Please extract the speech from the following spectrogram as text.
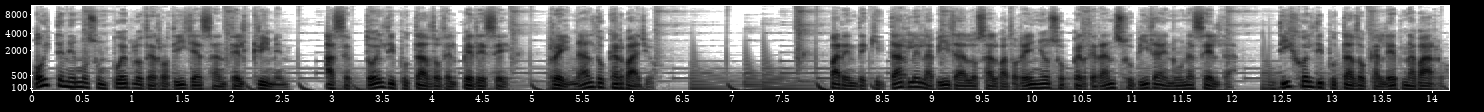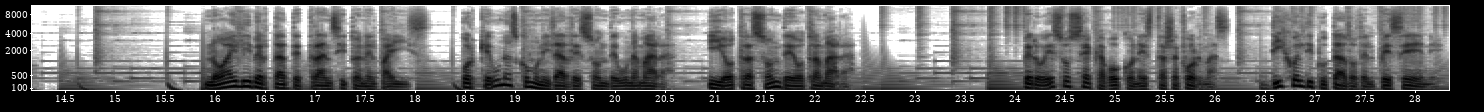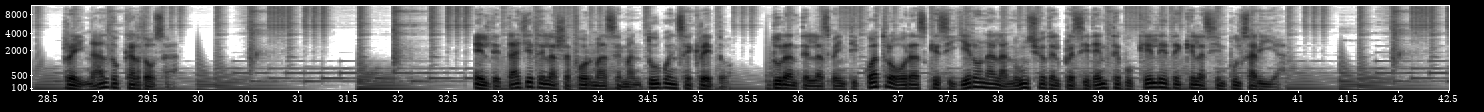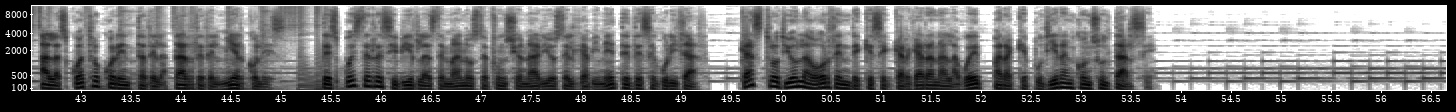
Hoy tenemos un pueblo de rodillas ante el crimen, aceptó el diputado del PDC, Reinaldo Carballo. Paren de quitarle la vida a los salvadoreños o perderán su vida en una celda, dijo el diputado Caleb Navarro. No hay libertad de tránsito en el país, porque unas comunidades son de una mara y otras son de otra mara. Pero eso se acabó con estas reformas, dijo el diputado del PCN, Reinaldo Cardosa. El detalle de las reformas se mantuvo en secreto durante las 24 horas que siguieron al anuncio del presidente Bukele de que las impulsaría. A las 4.40 de la tarde del miércoles, después de recibirlas de manos de funcionarios del Gabinete de Seguridad, Castro dio la orden de que se cargaran a la web para que pudieran consultarse.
